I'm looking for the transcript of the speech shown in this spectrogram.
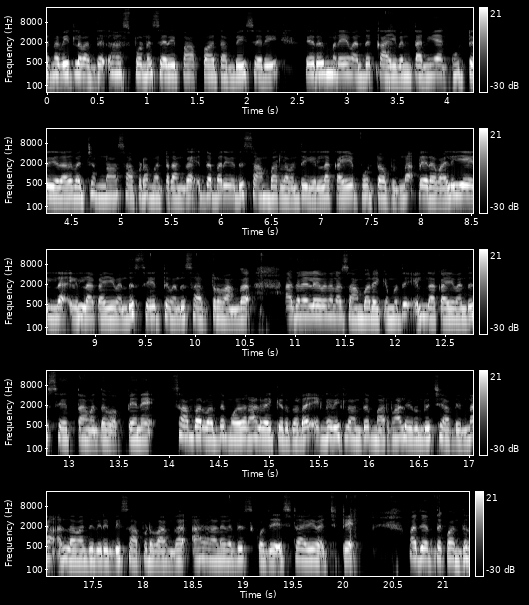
எங்கள் வீட்டில் வந்து ஹஸ்பண்டும் சரி பாப்பா தம்பி சரி வெறுமனே வந்து காய் வந்து தனியாக கூட்டு ஏதாவது வச்சோம்னா சாப்பிட மாட்டுறாங்க. இந்த மாதிரி வந்து சாம்பாரில் வந்து எல்லா காயும் போட்டோம் அப்படின்னா வேறு வழியே இல்லை. எல்லா காயும் வந்து சேர்த்து வந்து சாப்பிட்ருவாங்க அதனாலே வந்து நான் சாம்பார் வைக்கும்போது எல்லா காயும் வந்து சேர்த்தா வந்து வைப்பேனே. சாம்பார் வந்து முத நாள் வைக்கிறதோட எங்கள் வீட்டில் வந்து மறுநாள் இருந்துச்சு அப்படின்னா எல்லாம் வந்து விரும்பி சாப்பிடுவாங்க. அதனால் வந்து கொஞ்சம் எக்ஸ்ட்ராவே வச்சுட்டேன். மதியானத்துக்கு வந்து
